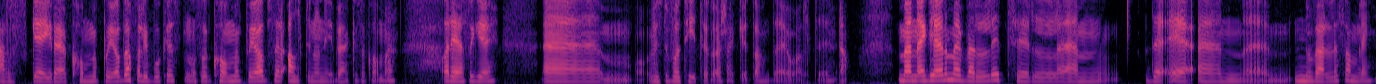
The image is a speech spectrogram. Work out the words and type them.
elsker jeg det å komme på jobb, i hvert fall i bokhøsten. Og så komme på jobb, så er det alltid noen nye bøker som kommer. Og det er så gøy. Um, hvis du får tid til å sjekke ut, da. Det er jo alltid Ja. Men jeg gleder meg veldig til ehm, Det er en novellesamling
